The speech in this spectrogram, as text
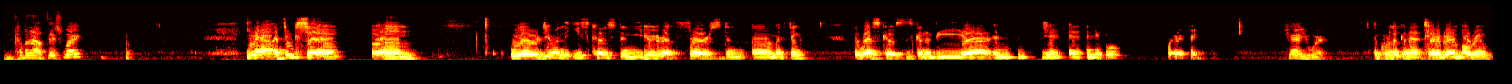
You coming out this way? Yeah, I think so. Um, you know, we're doing the East Coast and Europe first, and um, I think the West Coast is going to be uh, in January. January. I think we're looking at Teragram Ballroom.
